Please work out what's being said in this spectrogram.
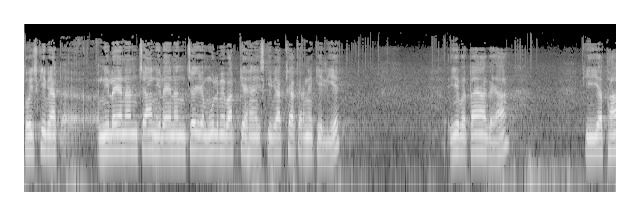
तो इसकी व्याख्या निलयनंचा निलयनंच ये मूल में वाक्य है, इसकी व्याख्या करने के लिए। ये बताया गया कि यथा,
